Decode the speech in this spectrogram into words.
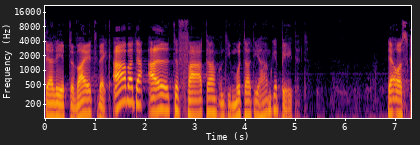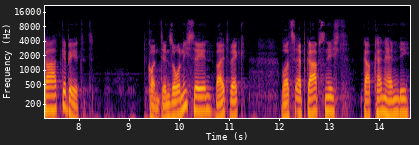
der lebte weit weg. Aber der alte Vater und die Mutter, die haben gebetet. Der Oskar hat gebetet. Konnte den Sohn nicht sehen, weit weg. WhatsApp gab es nicht, gab kein Handy.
